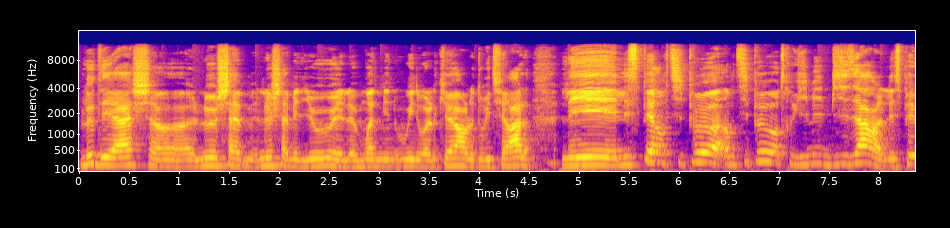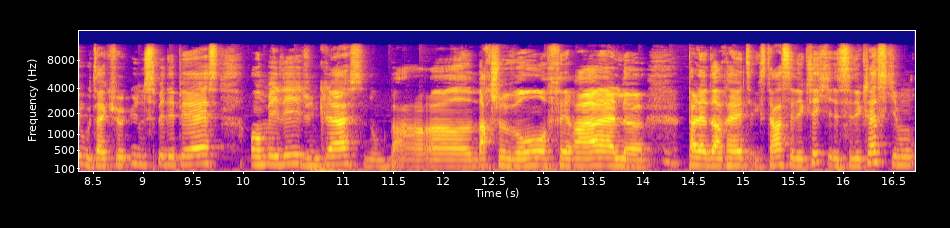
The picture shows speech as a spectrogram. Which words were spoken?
le DH, euh, le, cham le Chamélio et le moine Windwalker, le Druid Feral. Les, les spé un petit peu, un petit peu, entre guillemets, bizarres. Les spé où t'as que une spé DPS en mêlée d'une classe. Donc, bah, un Marchevent, Feral, euh, Paladaret, etc. C'est des, des classes qui vont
